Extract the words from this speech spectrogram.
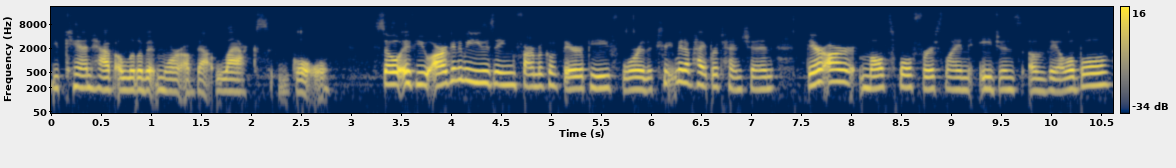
you can have a little bit more of that lax goal. So if you are going to be using pharmacotherapy for the treatment of hypertension, there are multiple first-line agents available.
